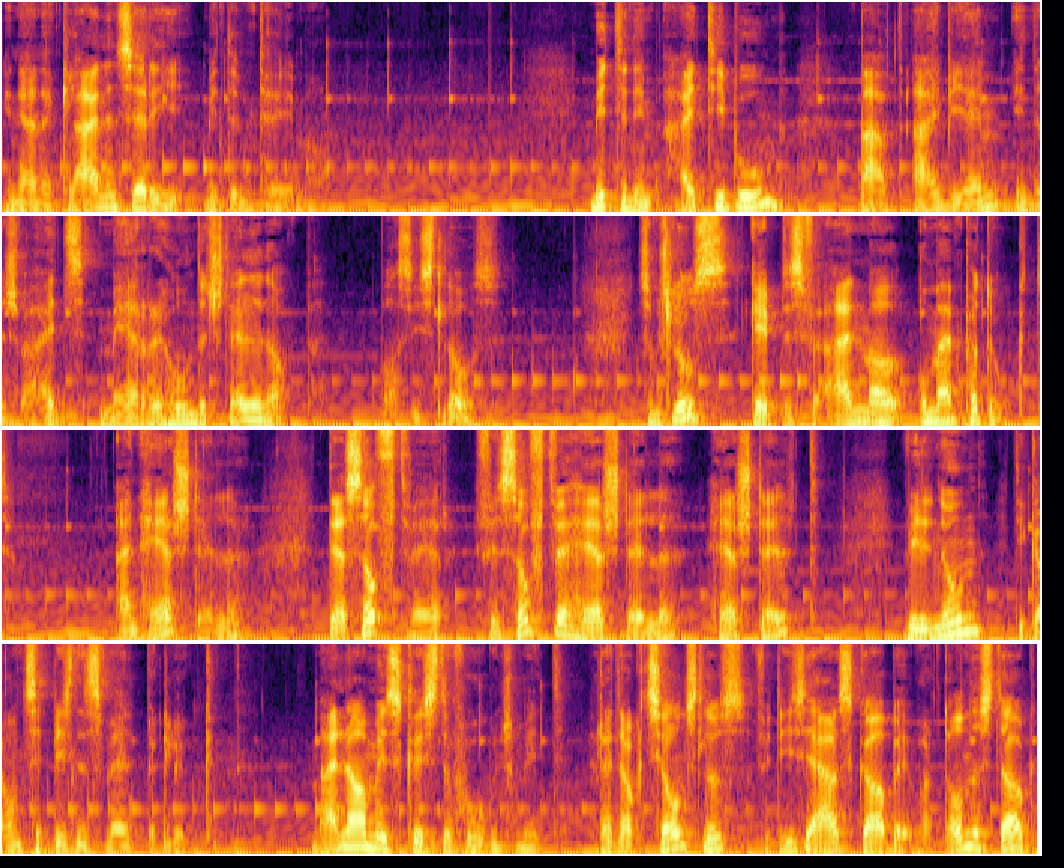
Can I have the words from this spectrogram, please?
in einer kleinen Serie mit dem Thema. Mitten im IT-Boom baut IBM in der Schweiz mehrere hundert Stellen ab. Was ist los? Zum Schluss geht es für einmal um ein Produkt. Ein Hersteller, der Software für Softwarehersteller herstellt, will nun die ganze Businesswelt beglücken. Mein Name ist Christoph Hugenschmidt. Redaktionsschluss für diese Ausgabe war Donnerstag,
